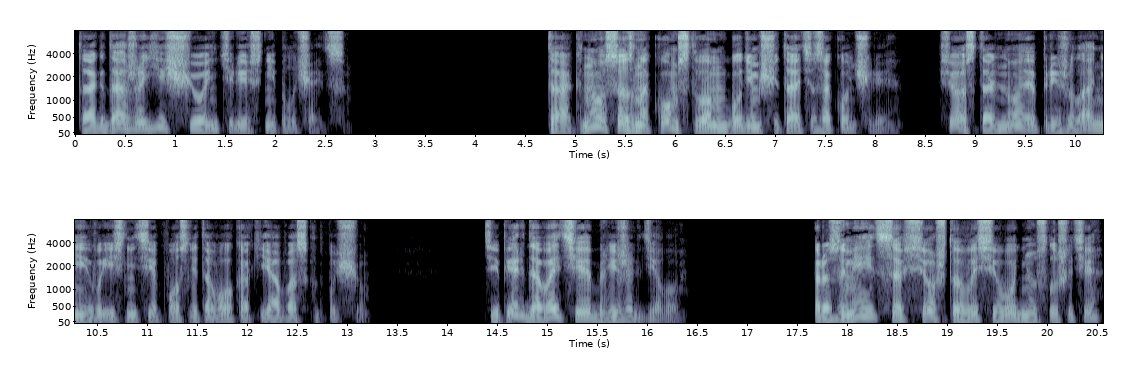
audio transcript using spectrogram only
Тогда же еще интереснее получается. Так, ну, со знакомством, будем считать, закончили. Все остальное при желании выясните после того, как я вас отпущу. Теперь давайте ближе к делу. Разумеется, все, что вы сегодня услышите,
